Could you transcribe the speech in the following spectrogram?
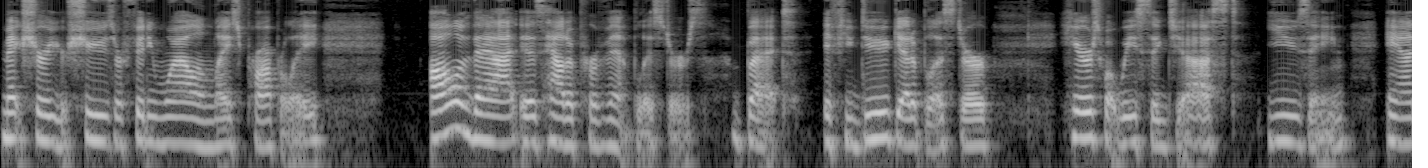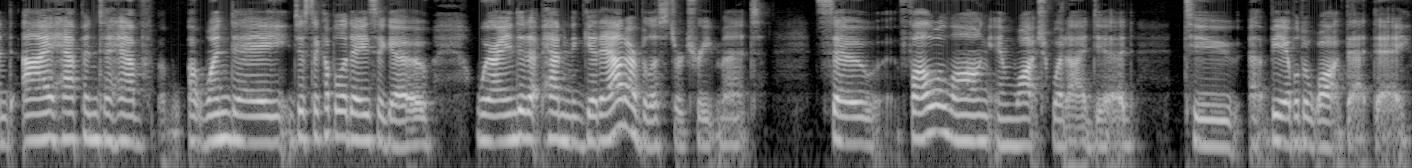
make sure your shoes are fitting well and laced properly. All of that is how to prevent blisters. But if you do get a blister, here's what we suggest using. And I happened to have a one day, just a couple of days ago, where I ended up having to get out our blister treatment. So follow along and watch what I did to uh, be able to walk that day.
